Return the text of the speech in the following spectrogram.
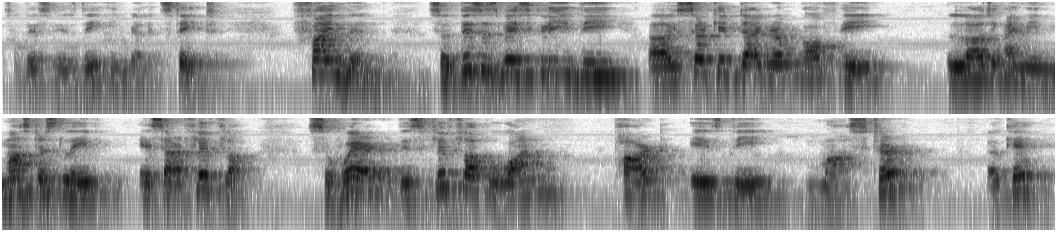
So this is the invalid state. Fine then. So this is basically the uh, circuit diagram of a logic i mean master slave sr flip-flop. So where this flip-flop one part is the master okay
